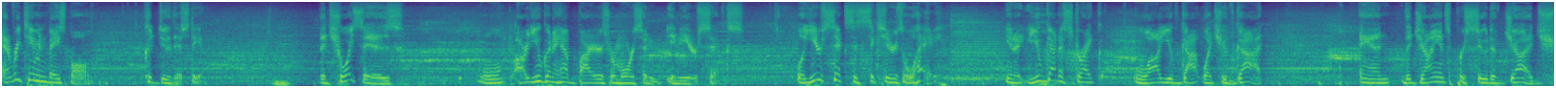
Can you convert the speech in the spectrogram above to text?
every team in baseball could do this deal. The choice is, are you going to have buyer's remorse in, in year six? Well, year six is six years away. You know, you've got to strike while you've got what you've got. And the Giants' pursuit of Judge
